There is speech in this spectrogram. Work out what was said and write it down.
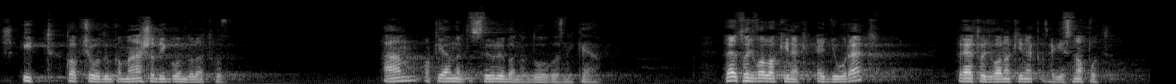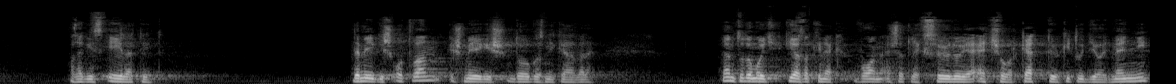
És itt kapcsolódunk a második gondolathoz. Ám, aki elment a szőlőben, annak dolgozni kell. Lehet, hogy valakinek egy órát, lehet, hogy van akinek az egész napot, az egész életét. De mégis ott van, és mégis dolgozni kell vele. Nem tudom, hogy ki az, akinek van esetleg szőlője, egy sor, kettő, ki tudja, hogy mennyi.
